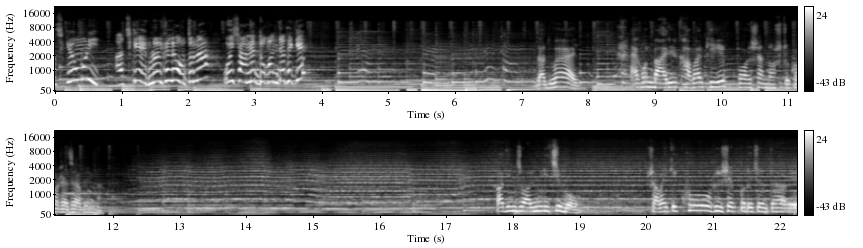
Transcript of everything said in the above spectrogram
আজকেও মুড়ি? আজকে এগরোল খেলে হতো না ওই সামনের দোকানটা থেকে? দাদু ভাই এখন বাইরের খাবার খেয়ে পয়সা নষ্ট করা যাবে না। কদিন জল মুড়ি চিবো সবাইকে খুব হিসেব করে চলতে হবে।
